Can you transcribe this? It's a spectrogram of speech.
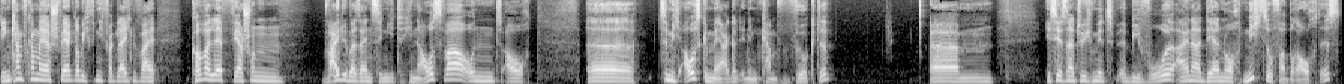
den Kampf kann man ja schwer, glaube ich, ich, vergleichen, weil Kovalev ja schon weit über seinen Zenit hinaus war und auch äh, ziemlich ausgemergelt in dem Kampf wirkte. Ähm, ist jetzt natürlich mit Bivol einer, der noch nicht so verbraucht ist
